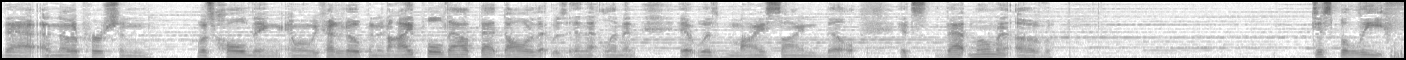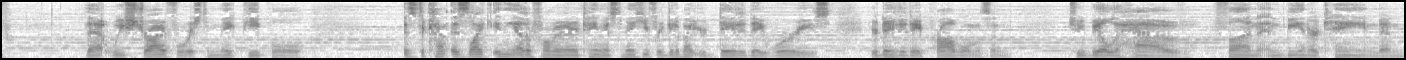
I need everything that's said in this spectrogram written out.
that another person was holding. And when we cut it open and I pulled out that dollar that was in that lemon, it was my signed bill. It's that moment of disbelief that we strive for is to make people is the kind is like any other form of entertainment is to make you forget about your day-to-day worries your day-to-day problems and to be able to have fun and be entertained and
